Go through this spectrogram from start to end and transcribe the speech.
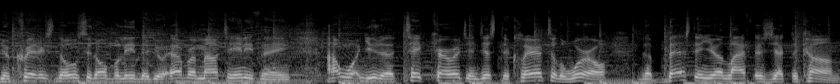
your critics, those who don't believe that you'll ever amount to anything, I want you to take courage and just declare to the world the best in your life is yet to come.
